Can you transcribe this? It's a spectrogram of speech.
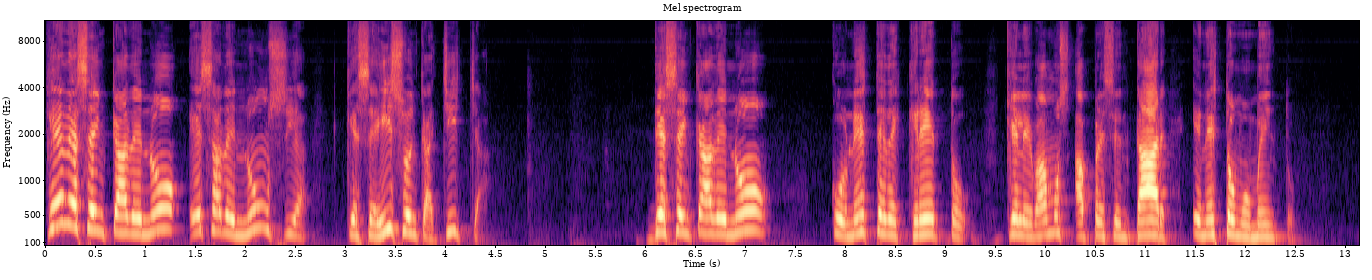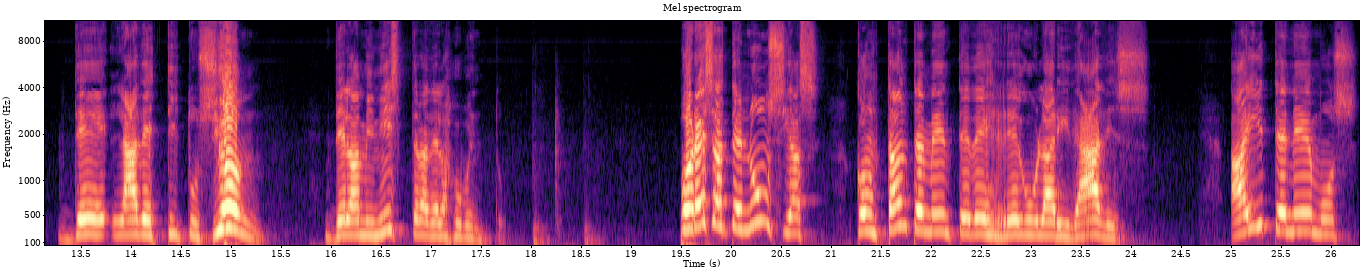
que desencadenó esa denuncia que se hizo en Cachicha. desencadenó con este decreto que le vamos a presentar en estos momentos de la destitución de la ministra de la Juventud. Por esas denuncias constantemente de irregularidades, ahí tenemos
